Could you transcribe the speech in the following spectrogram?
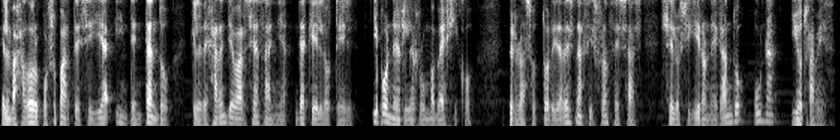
El embajador, por su parte, seguía intentando que le dejaran llevarse a Azaña de aquel hotel y ponerle rumbo a México, pero las autoridades nazis francesas se lo siguieron negando una y otra vez.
